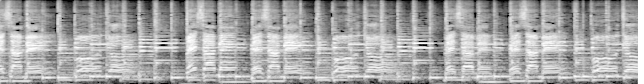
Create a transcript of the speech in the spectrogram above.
bésame mucho, bésame, bésame mucho, bésame, bésame mucho,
